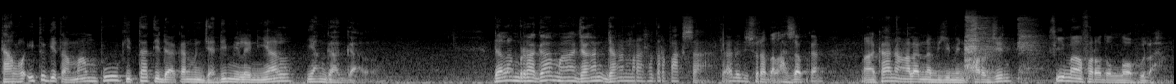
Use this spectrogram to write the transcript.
kalau itu kita mampu kita tidak akan menjadi milenial yang gagal dalam beragama jangan jangan merasa terpaksa ada di surat al-ahzab kan maka nangala nabi min harjin fima faradallahu lah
